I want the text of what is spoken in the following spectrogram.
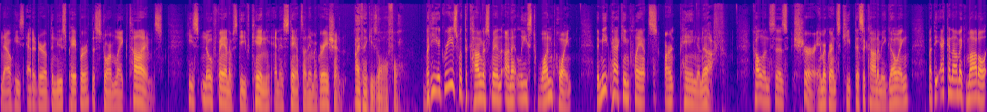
Now he's editor of the newspaper, the Storm Lake Times. He's no fan of Steve King and his stance on immigration. I think he's awful. But he agrees with the congressman on at least one point the meatpacking plants aren't paying enough. Cullen says, sure, immigrants keep this economy going, but the economic model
